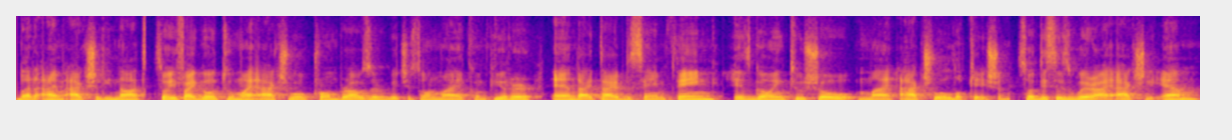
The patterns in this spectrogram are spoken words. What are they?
but I'm actually not. So if I go to my actual Chrome browser, which is on my computer, and I type the same thing, it's going to show my actual location. So this is where I actually am,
